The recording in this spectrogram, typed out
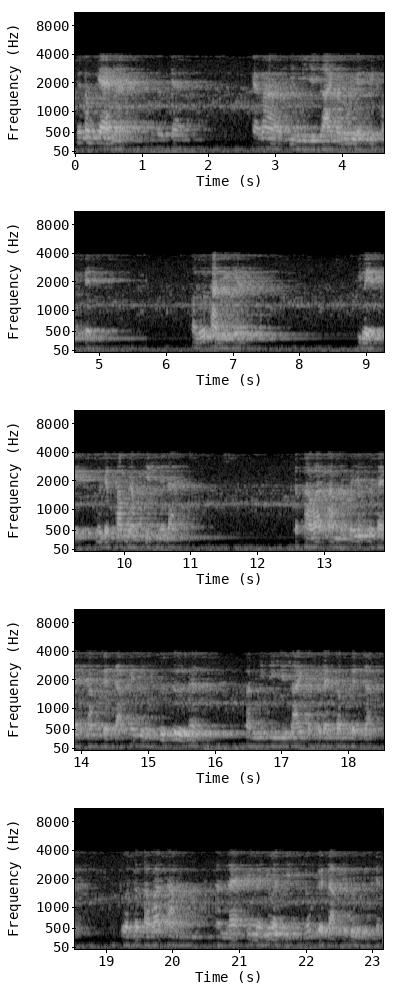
ไม่ต้องแก้นะไม่ต้องแก้แค่ว่ายินดียินร้ายก็รู้อย่างที่เขาเป็นพอรู้ทันอย่างนี้กิเลสมันจะครอบงำจิตไม่ได้สภาวะธรรมมันก็จะแสดงความเกิดดับให้ดูซื่อๆนะ ความยินดียินร้ายก็แสดงความเกิดดับตัวสภาวะธรรมอันแรกที่มายั่วจิตต้องเกิดดับให้ดูเหมือนกัน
